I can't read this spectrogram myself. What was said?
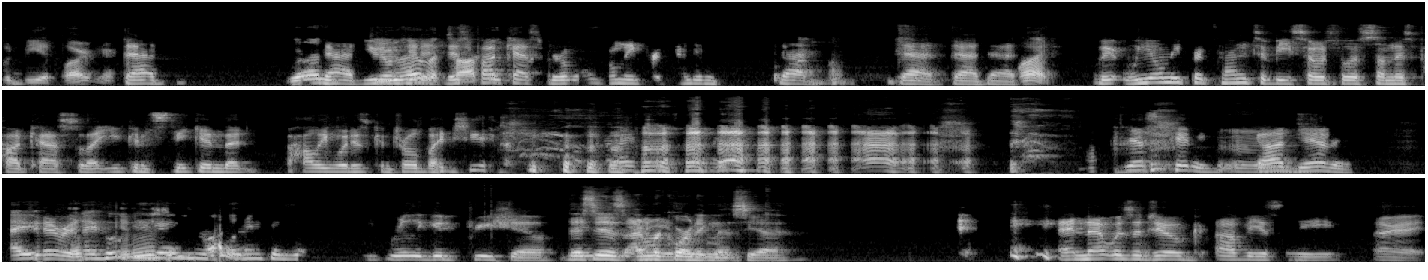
would be a partner. Dad, Jen, Dad, you do don't have get a it. This podcast we're only pretending. Dad, Dad, Dad, Dad. What? We, we only pretend to be socialists on this podcast so that you can sneak in that Hollywood is controlled by G. Just kidding. God damn it. I, Jared, I hope you is guys are recording because really good pre-show. This is. I'm recording this. Yeah. And that was a joke, obviously. All right.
